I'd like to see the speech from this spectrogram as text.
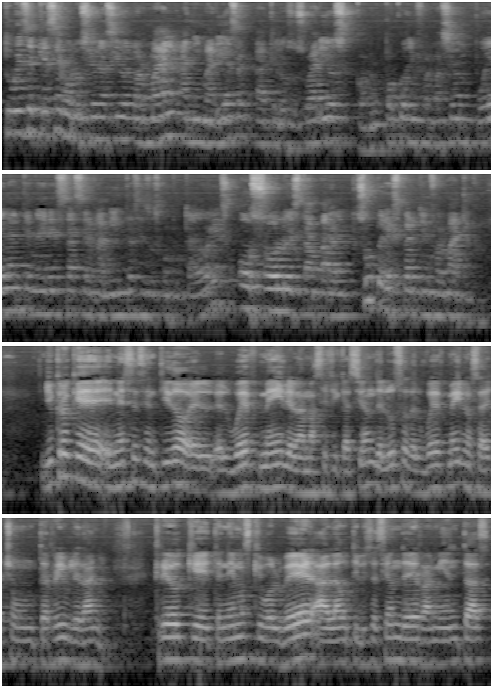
¿Tú ves de que esa evolución ha sido normal? ¿Animarías a, que los usuarios con un poco de información puedan tener estas herramientas en sus computadores o solo está para el súper experto informático? Yo creo que en ese sentido el, el webmail y la masificación del uso del webmail nos ha hecho un terrible daño. Creo que tenemos que volver a la utilización de herramientas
